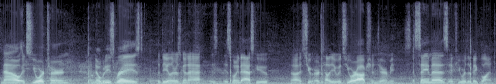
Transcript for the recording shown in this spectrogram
now it's your turn and nobody's raised. The dealer is going to is, is going to ask you, uh, it's your or tell you it's your option, Jeremy. Same as if you were the big blind.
